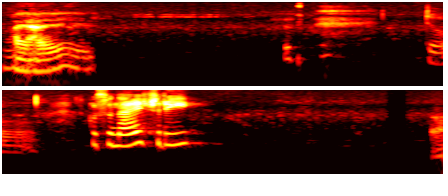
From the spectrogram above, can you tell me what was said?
हाय हाँ हाय। तो कुछ सुनाए श्री। क्या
